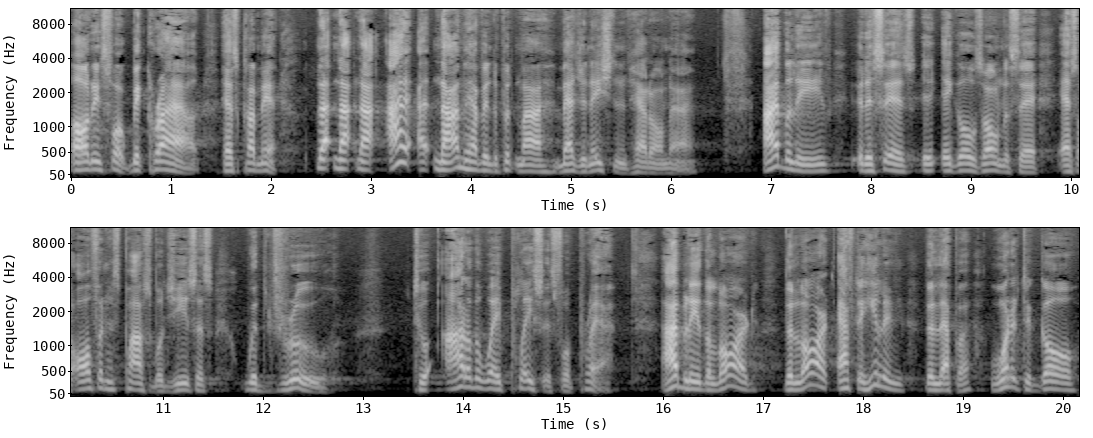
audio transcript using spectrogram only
all these folk. Big crowd has come in. Now, now, now, I, now I'm having to put my imagination hat on now. I believe it says, it goes on to say, as often as possible, Jesus withdrew to out of the way places for prayer. I believe the Lord, the Lord, after healing the leper, wanted to go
